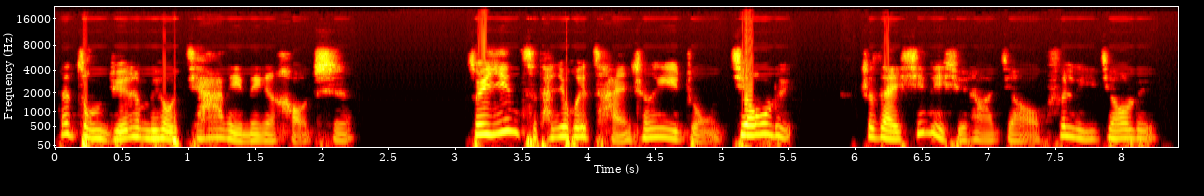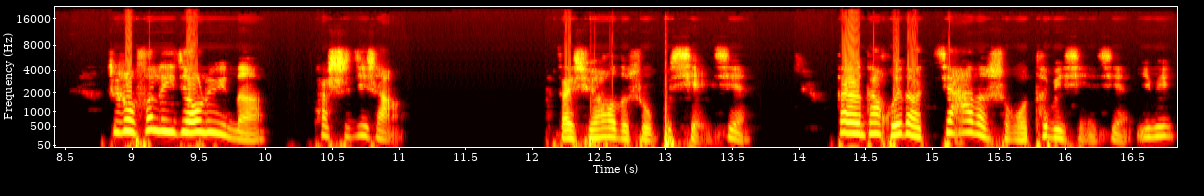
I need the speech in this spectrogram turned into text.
但总觉得没有家里那个好吃，所以因此他就会产生一种焦虑。这在心理学上叫分离焦虑。这种分离焦虑呢，它实际上在学校的时候不显现，但是他回到家的时候特别显现，因为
